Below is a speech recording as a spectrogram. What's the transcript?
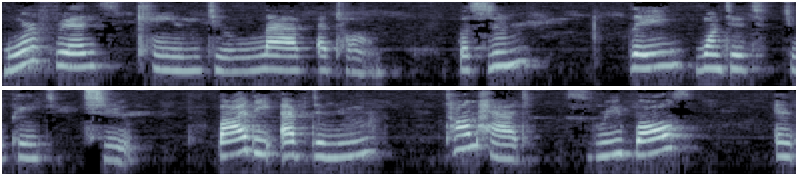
More friends came to laugh at Tom, but soon they wanted to paint too. By the afternoon, Tom had three balls, an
